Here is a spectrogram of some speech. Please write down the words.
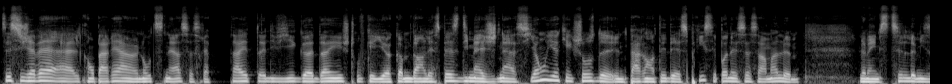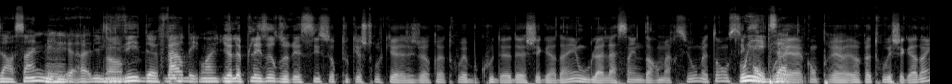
sais, si j'avais à le comparer à un autre cinéaste, ce serait peut-être Olivier Godin. Je trouve qu'il y a comme dans l'espèce d'imagination, il y a quelque chose d'une parenté d'esprit. C'est pas nécessairement le, le même style de mise en scène, mais Mhm. euh, l'idée de faire ben, des. ouais. Il y a le plaisir du récit, surtout que je trouve que je retrouvais beaucoup de, de chez Godin, ou la, la scène d'arts martiaux, mettons, aussi, Oui, qu'on pourrait, pourrait retrouver chez Godin.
